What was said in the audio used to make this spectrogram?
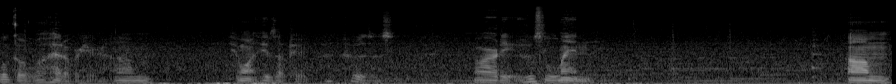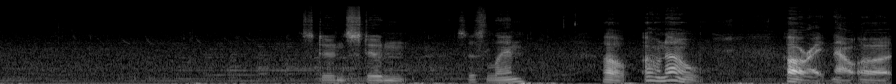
we'll go. We'll head over here. Um, if you want, he's up here. Who is this? Already, who's Lynn? Um, student, student. Is this Lynn? Oh, oh no. All right, now uh,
